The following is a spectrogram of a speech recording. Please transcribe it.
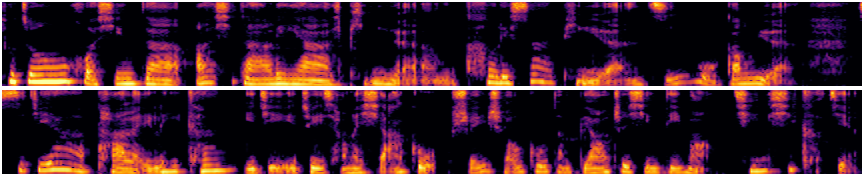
图中火星的阿西达利亚平原、克利塞平原、子午高原、斯基亚帕雷利坑以及最长的峡谷水手谷等标志性地貌清晰可见。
